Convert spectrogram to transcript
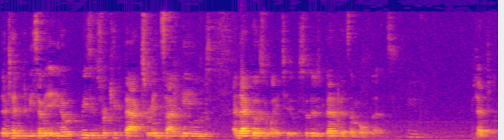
There tended to be some, you know, reasons for kickbacks or inside games, and that goes away too. So there's benefits on both ends, potentially.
